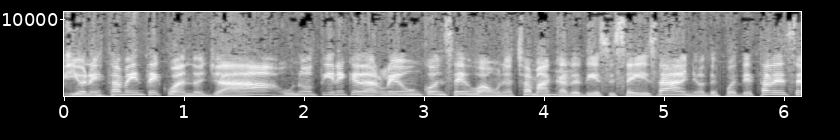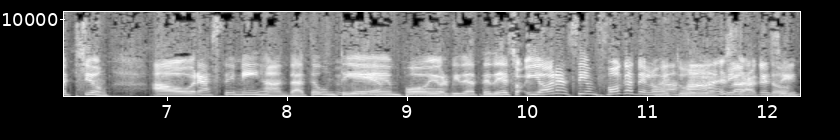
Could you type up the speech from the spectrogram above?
Y honestamente, cuando ya uno tiene que darle un consejo a una chamaca de 16 años, después de esta decepción, ahora sí, mija, date un tiempo, tiempo. y olvídate de eso. Y ahora sí, enfócate en los Ajá, estudios. Claro que exacto. sí.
